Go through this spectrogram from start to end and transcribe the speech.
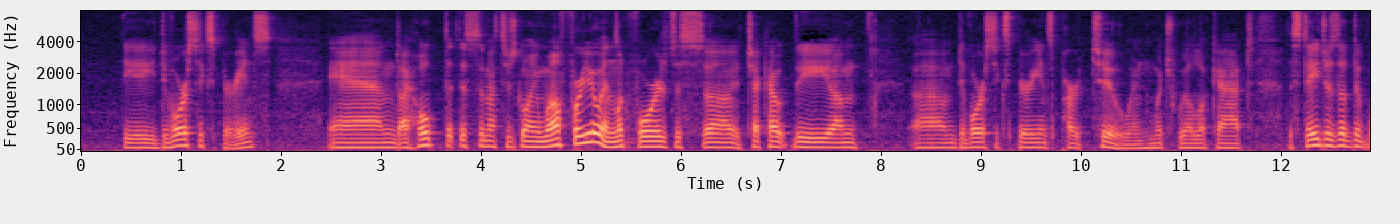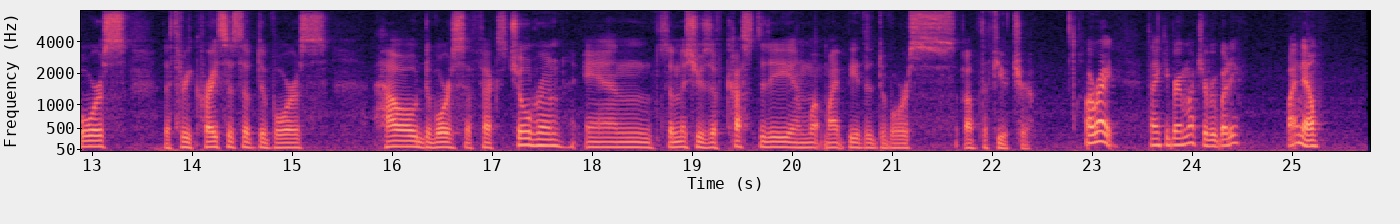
the divorce experience. And I hope that this semester is going well for you and look forward to uh, check out the um, um, divorce experience part two, in which we'll look at the stages of divorce, the three crises of divorce, how divorce affects children, and some issues of custody and what might be the divorce of the future. All right. Thank you very much, everybody. Bye now.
